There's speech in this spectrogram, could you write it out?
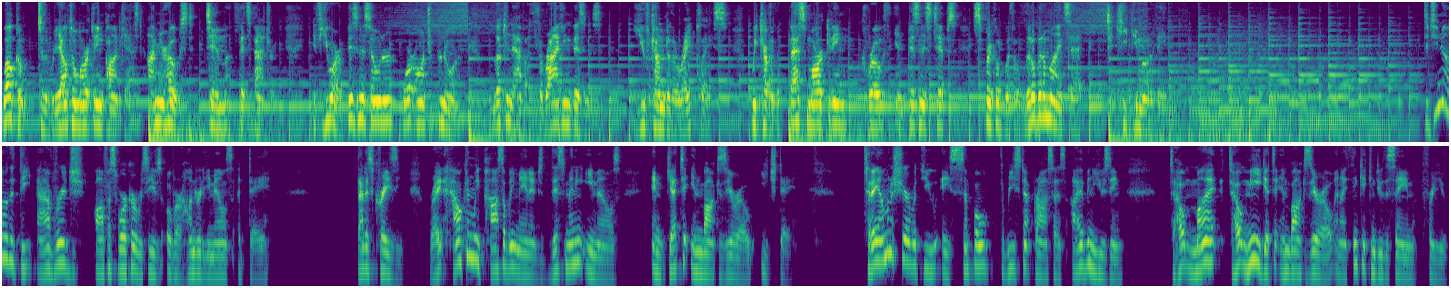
Welcome to the Rialto Marketing Podcast. I'm your host, Tim Fitzpatrick. If you are a business owner or entrepreneur looking to have a thriving business, you've come to the right place. We cover the best marketing, growth, and business tips sprinkled with a little bit of mindset to keep you motivated. Did you know that the average office worker receives over 100 emails a day? That is crazy, right? How can we possibly manage this many emails and get to inbox zero each day? Today, I'm going to share with you a simple three step process I've been using to help my to help me get to inbox zero and i think it can do the same for you.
